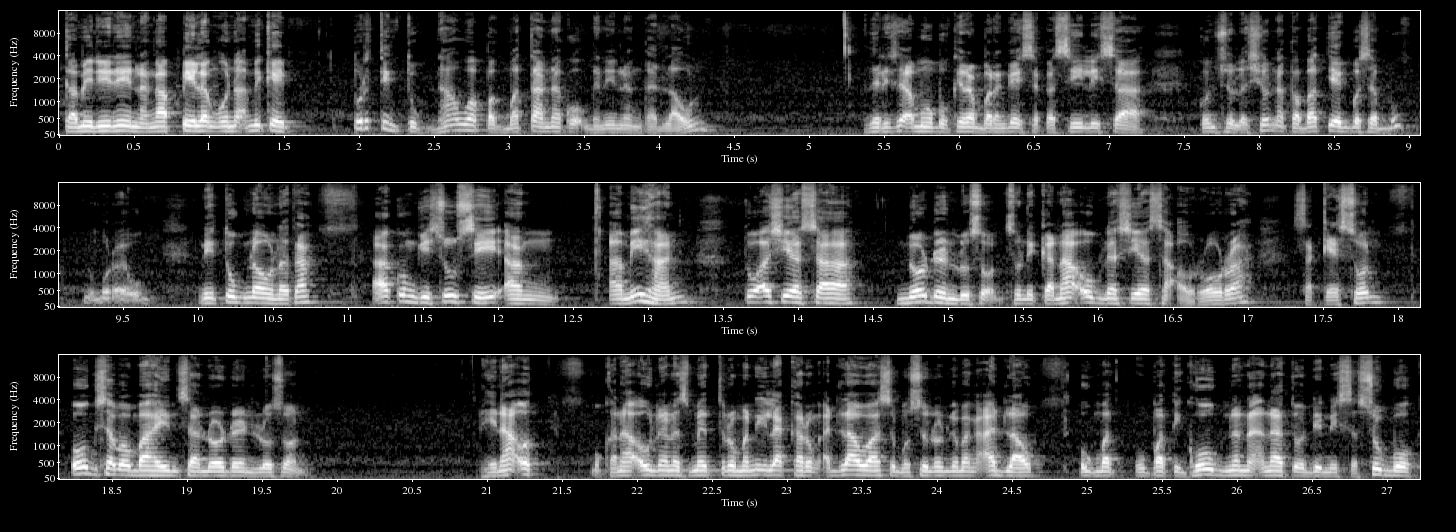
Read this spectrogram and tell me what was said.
Kami din nangapi lang una mi kay perting tugnawa pagmata nako ganinang kadlawon. Diri sa among bukirang barangay sa Kasili sa Konsolasyon nakabatyag ba sa mo? Numero ni tugnaw na ta. Akong gisusi ang amihan tuwa siya sa Northern Luzon. So ni kanaog na siya sa Aurora, sa Quezon ug sa babahin sa Northern Luzon. Hinaot mo kanaog na nas Metro Manila karong adlaw sa mosunod nga mga adlaw ug upatighog na na nato dinhi sa Subo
